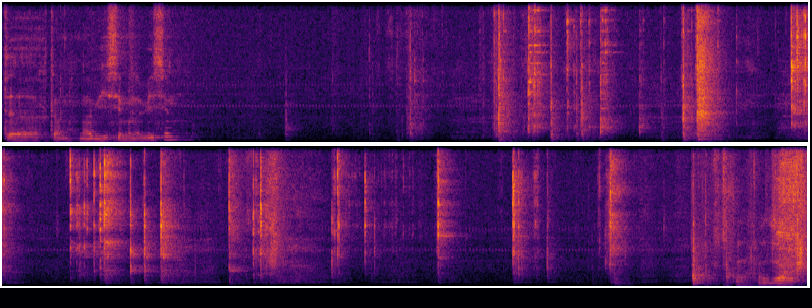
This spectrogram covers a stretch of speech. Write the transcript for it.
Так, там на 8 на 8. Все, віджали.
